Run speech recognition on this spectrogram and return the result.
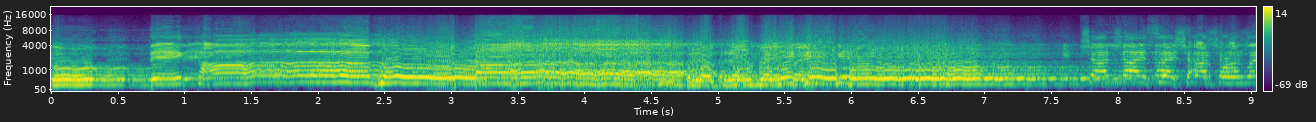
को देखा होता। रब के महँगे बो इंशाल्लाह ऐसे अशार पढ़ूँगा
